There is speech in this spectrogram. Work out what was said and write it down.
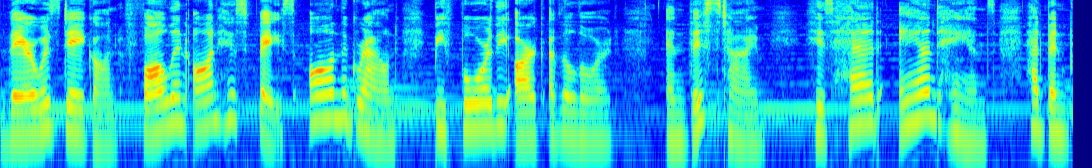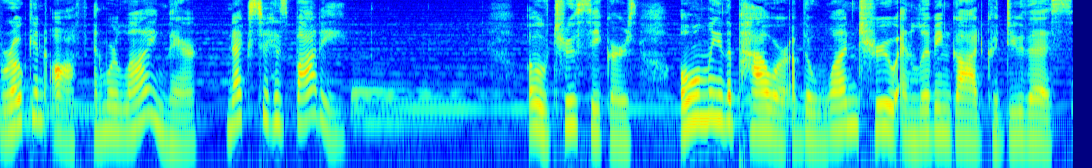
there was Dagon fallen on his face on the ground before the ark of the Lord. And this time, his head and hands had been broken off and were lying there next to his body. Oh, truth seekers, only the power of the one true and living God could do this.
